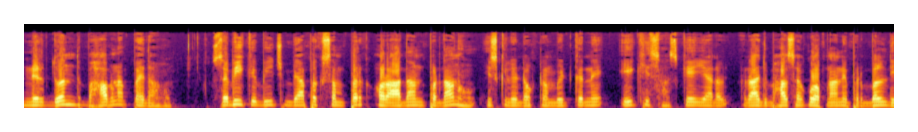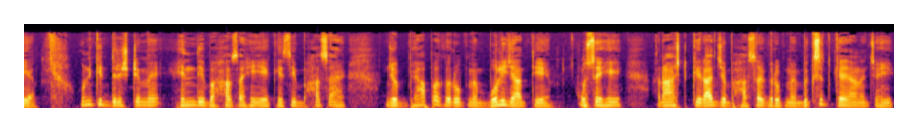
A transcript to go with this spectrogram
निर्द्वंद भावना पैदा हो। सभी के बीच व्यापक संपर्क और आदान प्रदान हो। इसके लिए डॉक्टर अंबेडकर ने एक ही संस्कृत या राजभाषा को अपनाने पर बल दिया। उनकी दृष्टि में हिंदी भाषा ही एक ऐसी भाषा है जो व्यापक रूप में बोली जाती है। उसे ही राष्ट्र की राज्य भाषा के रूप में विकसित किया जाना चाहिए।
